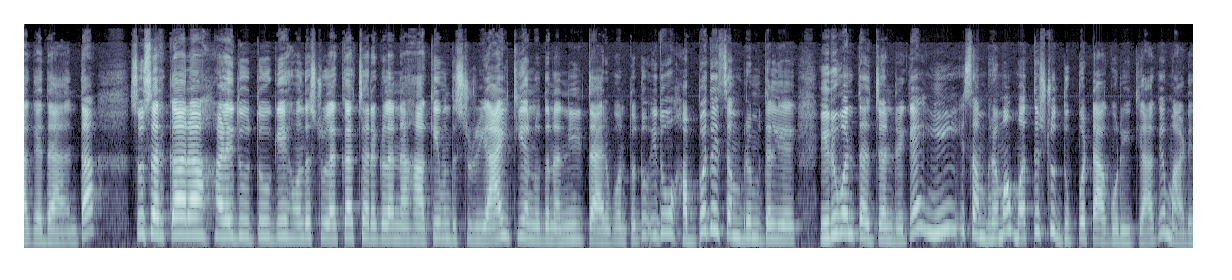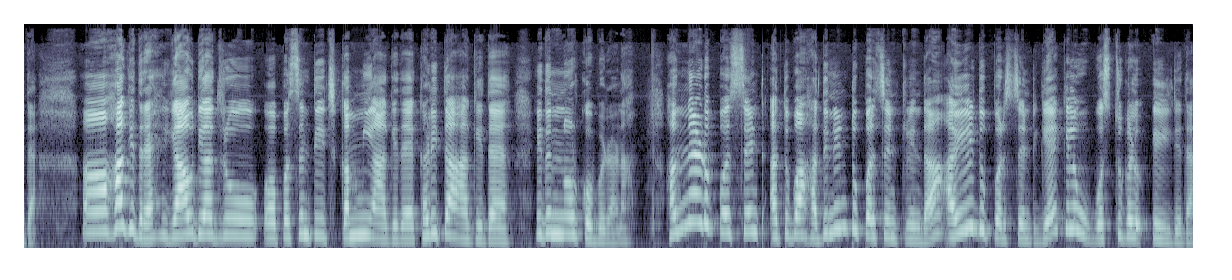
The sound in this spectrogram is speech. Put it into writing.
ಆಗಿದೆ ಅಂತ. ಸೊ ಸರ್ಕಾರ ಹಳೆದೂತುಗೆ ಒಂದಷ್ಟು ಲೆಕ್ಕಾಚಾರಗಳನ್ನು ಹಾಕಿ, ಒಂದಷ್ಟು ರಿಯಾಯಿತಿ ಅನ್ನೋದನ್ನು ನೀಡ್ತಾ ಇರುವಂಥದ್ದು, ಇದು ಹಬ್ಬದ ಸಂಭ್ರಮದಲ್ಲಿ ಇರುವಂಥ ಜನರಿಗೆ ಈ ಸಂಭ್ರಮ ಮತ್ತಷ್ಟು ದುಪ್ಪಟ್ಟಾಗೋ ರೀತಿಯಾಗಿ ಮಾಡಿದೆ. ಹಾಗಿದ್ರೆ ಯಾವುದಾದ್ರೂ ಪರ್ಸೆಂಟೇಜ್ ಕಮ್ಮಿ ಆಗಿದೆ, ಕಡಿತ ಆಗಿದೆ, ಇದನ್ನು ನೋಡ್ಕೊಬಿಡೋಣ. ಹನ್ನೆರಡು ಪರ್ಸೆಂಟ್ ಅಥವಾ ಹದಿನೆಂಟು ಪರ್ಸೆಂಟ್ರಿಂದ ಐದು ಪರ್ಸೆಂಟ್ಗೆ ಕೆಲವು ವಸ್ತುಗಳು ಇಳಿದಿದೆ.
